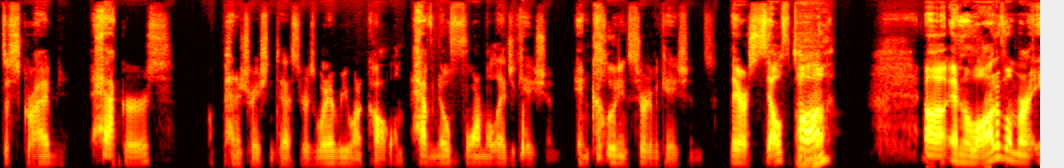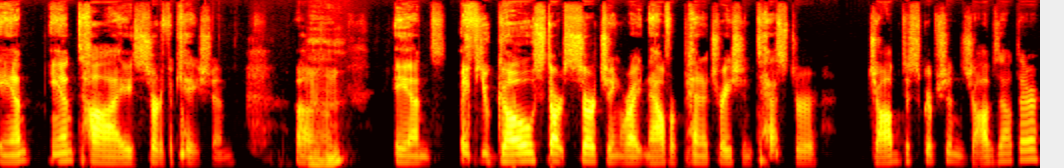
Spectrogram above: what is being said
described hackers, penetration testers, whatever you want to call them, have no formal education, including certifications. They are self taught, Uh-huh. And a lot of them are an- anti certification. Uh, Mhm. And if you go start searching right now for penetration tester job descriptions, jobs out there,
